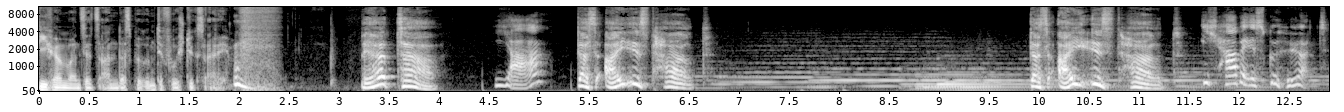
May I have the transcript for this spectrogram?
Die hören wir uns jetzt an, das berühmte Frühstücksei. Bertha, Ja? das Ei ist hart. Das Ei ist hart. Ich habe es gehört.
